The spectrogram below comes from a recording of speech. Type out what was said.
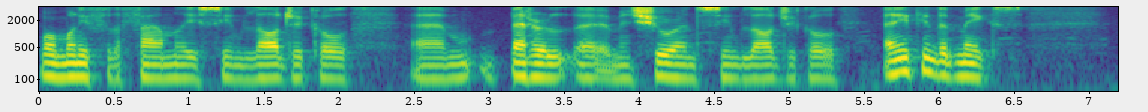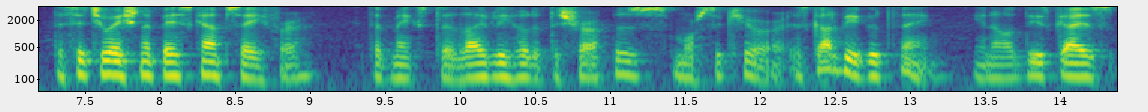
more money for the families seemed logical. Um, better um, insurance seemed logical. Anything that makes the situation at base camp safer that makes the livelihood of the Sherpas more secure has got to be a good thing. You know, these guys,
